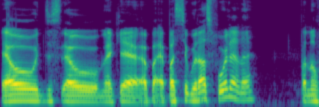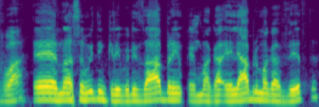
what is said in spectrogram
É o, é o. Como é que é? É pra, é pra segurar as folhas, né? Pra não voar. É, nossa, é muito incrível. Eles abrem uma, ele abre uma gaveta.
